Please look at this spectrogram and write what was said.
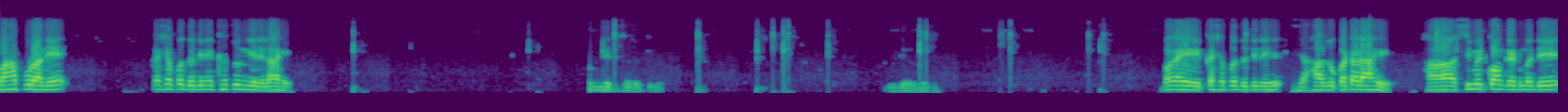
महापुराने कशा पद्धतीने खचून गेलेलं आहे. बघा हे कशा पद्धतीने हे- हा जो कटाडा आहे हा सिमेंट कॉन्क्रीटमध्ये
